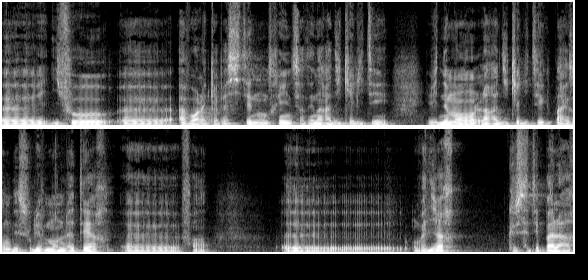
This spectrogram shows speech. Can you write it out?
euh, il faut euh, avoir la capacité de montrer une certaine radicalité. Évidemment, la radicalité, par exemple, des soulèvements de la Terre, euh, enfin, on va dire que c'était pas la,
